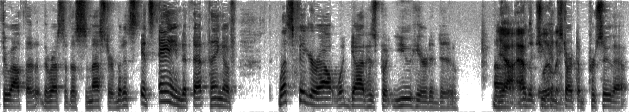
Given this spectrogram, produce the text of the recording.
throughout the, the rest of the semester. But it's it's aimed at that thing of let's figure out what God has put you here to do. Uh, yeah, absolutely. so that you can start to pursue that.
